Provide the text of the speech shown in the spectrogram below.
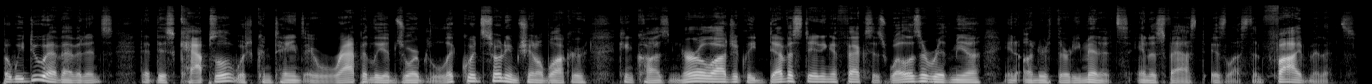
but we do have evidence that this capsule, which contains a rapidly absorbed liquid sodium channel blocker, can cause neurologically devastating effects as well as arrhythmia in under 30 minutes and as fast as less than 5 minutes.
